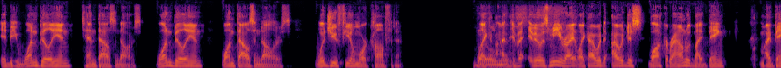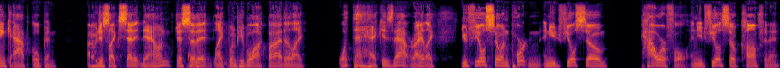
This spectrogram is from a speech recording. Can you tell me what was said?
it'd be one billion, ten thousand dollars. One billion, one thousand dollars. Would you feel more confident? like I, if, if it was me right like i would i would just walk around with my bank my bank app open i would just like set it down just so that like when people walk by they're like what the heck is that right like you'd feel so important and you'd feel so powerful and you'd feel so confident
